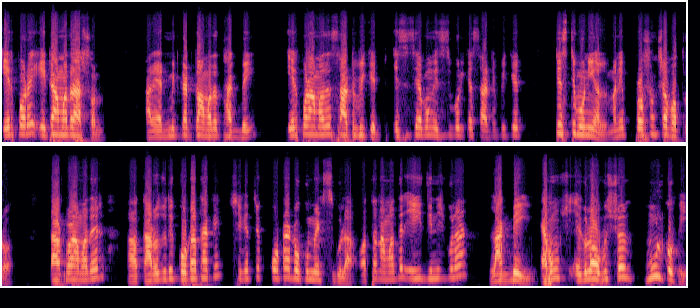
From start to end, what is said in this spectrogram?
এরপরে এটা আমাদের আসল। আর অ্যাডমিট কার্ড তো আমাদের থাকবেই। এরপর আমাদের সার্টিফিকেট এসএসসি এবং এসএসসি পরীক্ষার সার্টিফিকেট টেস্টিমোনিয়াল মানে প্রশংসাপত্র। তারপর আমাদের কারও যদি কোটা থাকে, সেক্ষেত্রে কোটা ডকুমেন্টসগুলা, অর্থাৎ আমাদের এই জিনিসগুলা লাগবেই। এবং এগুলো অবশ্যই মূল কপি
